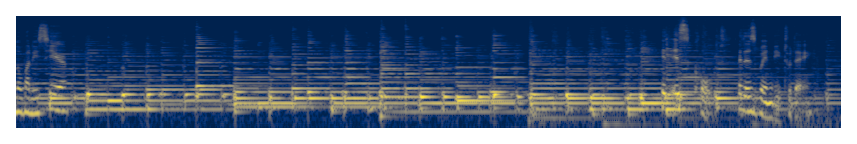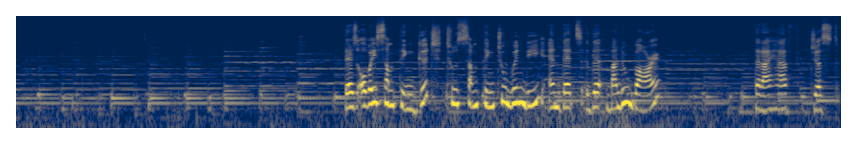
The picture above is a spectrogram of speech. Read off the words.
Nobody's here. It is cold. It is windy today. There's always something good to something too windy, and that's the Malou bar that I have just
